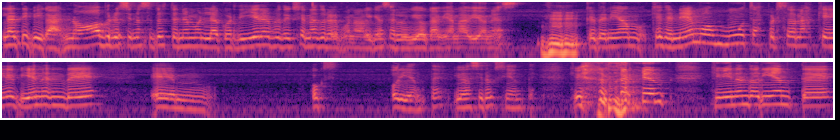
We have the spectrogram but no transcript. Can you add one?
la típica, no, pero si nosotros tenemos la cordillera de protección natural, bueno, alguien se le olvidó que habían aviones, que, teníamos, que tenemos muchas personas que vienen de Ox- Oriente, iba a decir Occidente, que vienen de Oriente, que vienen de Oriente,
